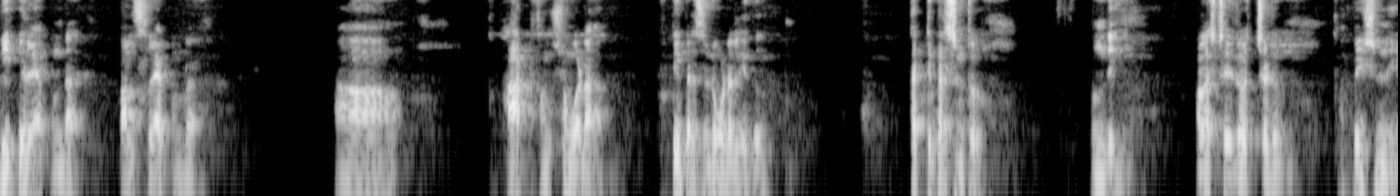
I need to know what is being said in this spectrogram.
బీపీ లేకుండా పల్స్ లేకుండా హార్ట్ ఫంక్షన్ కూడా ఫిఫ్టీ పర్సెంట్ కూడా లేదు. థర్టీ పర్సెంట్ ఉంది. అలా స్టేజ్లో వచ్చాడు. ఆ పేషెంట్ని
